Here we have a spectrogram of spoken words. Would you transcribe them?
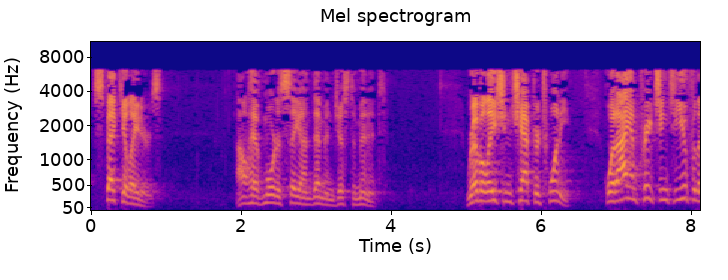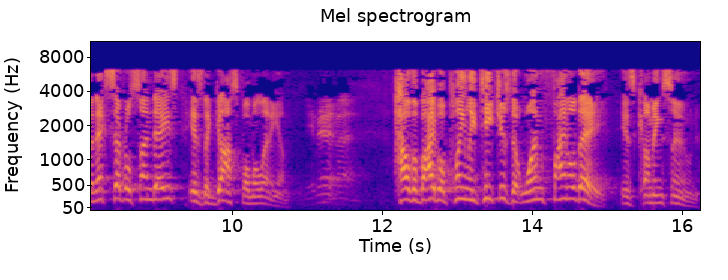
speculators. I'll have more to say on them in just a minute. Revelation chapter 20. What I am preaching to you for the next several Sundays is the gospel millennium. Amen. How the Bible plainly teaches that one final day is coming soon.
